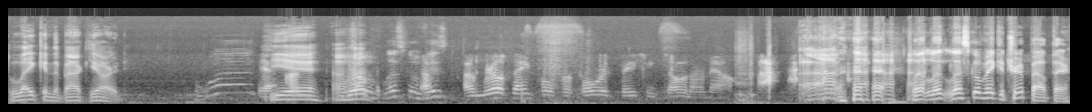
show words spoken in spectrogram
lake in the backyard. Yeah. Yeah, I'm, uh-huh. real, Let's go visit. I'm real thankful for forward-facing sonar now. let, let, let's go make a trip out there.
